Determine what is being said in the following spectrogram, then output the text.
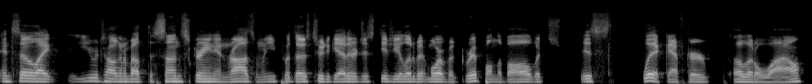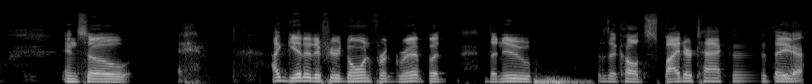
And so, like you were talking about the sunscreen and rosin, when you put those two together, it just gives you a little bit more of a grip on the ball, which is slick after a little while. And so, I get it if you're going for grip, but the new what is it called spider tack that they yeah.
